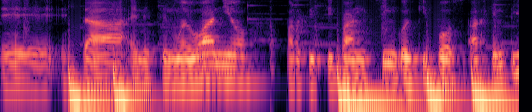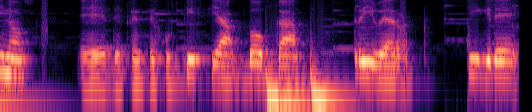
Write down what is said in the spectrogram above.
eh, está en este nuevo año, participan cinco equipos argentinos, eh, Defensa y Justicia, Boca, River, Tigre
